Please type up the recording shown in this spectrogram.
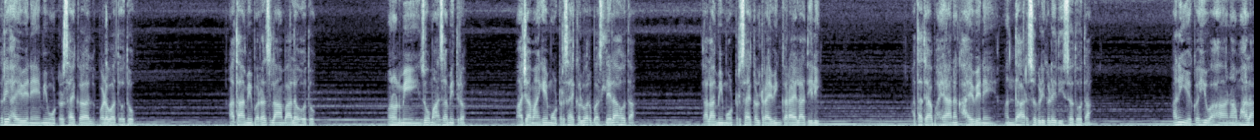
तरी हायवेने मी मोटरसायकल पळवत होतो. आता आम्ही बरंच लांब आलो होतो. म्हणून मी जो माझा मित्र माझ्या मागे मोटरसायकलवर बसलेला होता त्याला मी मोटरसायकल ड्रायव्हिंग करायला दिली. आता त्या भयानक हायवेने अंधार सगळीकडे दिसत होता. आणि एकही वाहन आम्हाला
